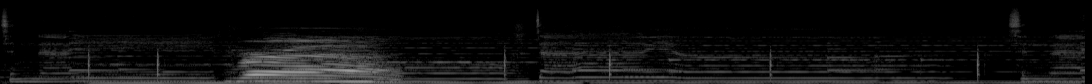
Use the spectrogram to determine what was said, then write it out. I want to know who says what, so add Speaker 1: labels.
Speaker 1: tonight. Bruh. Tonight.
